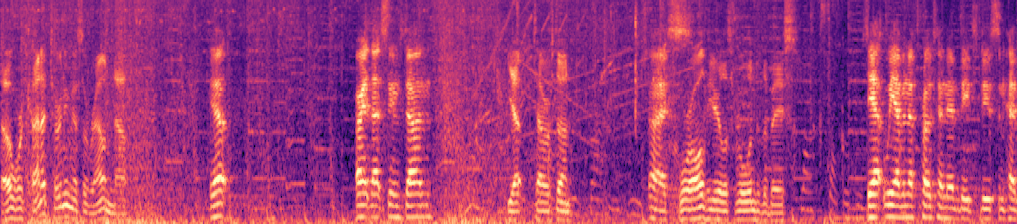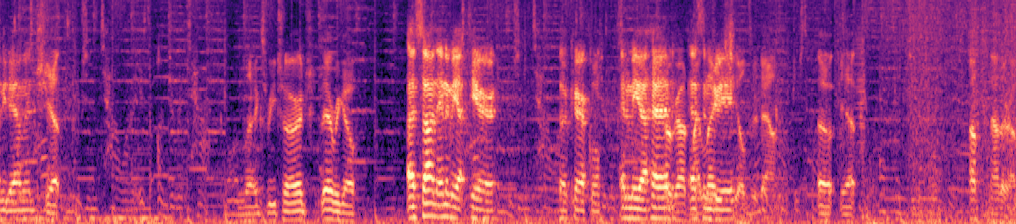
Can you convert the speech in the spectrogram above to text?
Oh, we're kind of turning this around now. Yep. Alright, that seems done. Yep, tower's done. Nice. We're all here. Let's roll into the base. Clock cycle booster. Yeah, we have enough protonivity to do some heavy damage. Yep. Legs recharge. There we go. I saw an enemy up here, so careful. Enemy ahead, Oh god, my leg shields are down. Oh, yep. Oh, now they're up.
